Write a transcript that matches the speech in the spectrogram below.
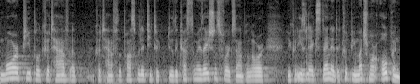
more people could have a, could have the possibility to do the customizations, for example, or you could easily extend it. It could be much more open.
